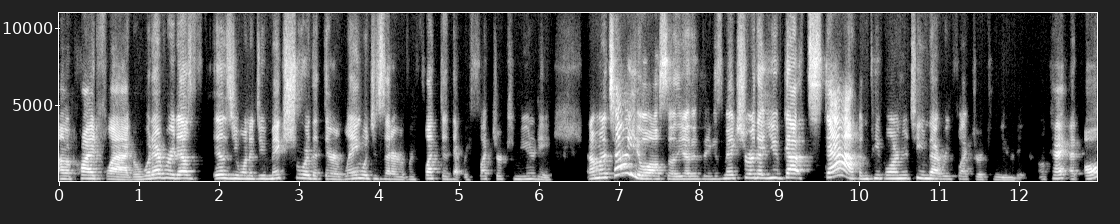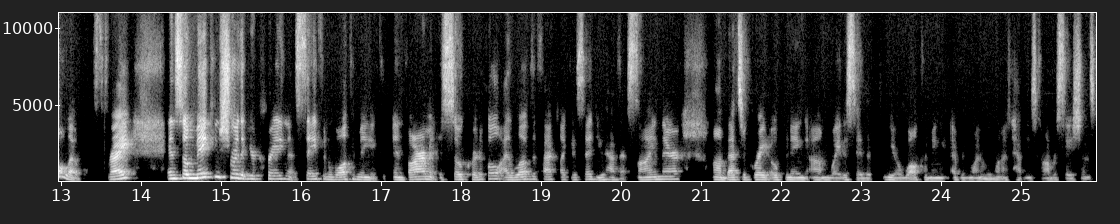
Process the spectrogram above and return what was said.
um, a Pride flag or whatever it is is you want to do, make sure that there are languages that are reflected that reflect your community. And I'm going to tell you also the other thing is make sure that you've got staff and people on your team that reflect your community. Okay, at all levels right? And so making sure that you're creating that safe and welcoming environment is so critical. I love the fact, like I said, you have that sign there. Um, that's a great opening um, way to say that we are welcoming everyone we want to have these conversations.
